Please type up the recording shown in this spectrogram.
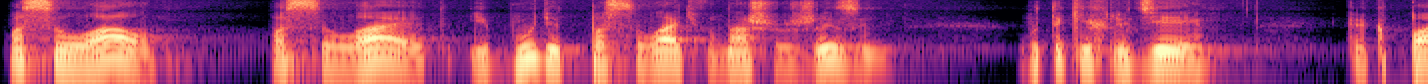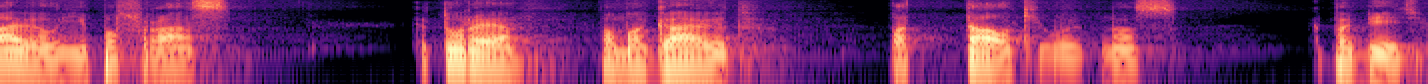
посылал, посылает и будет посылать в нашу жизнь вот таких людей, как Павел Епофраз, которые помогают, подталкивают нас к победе.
